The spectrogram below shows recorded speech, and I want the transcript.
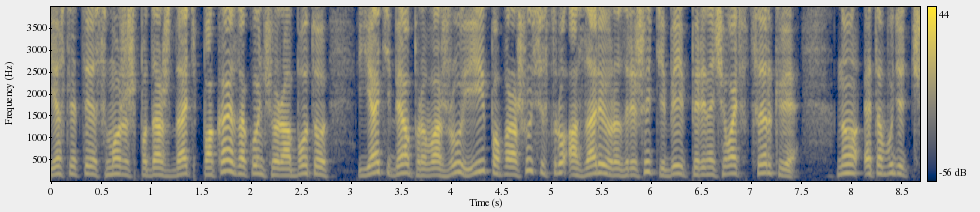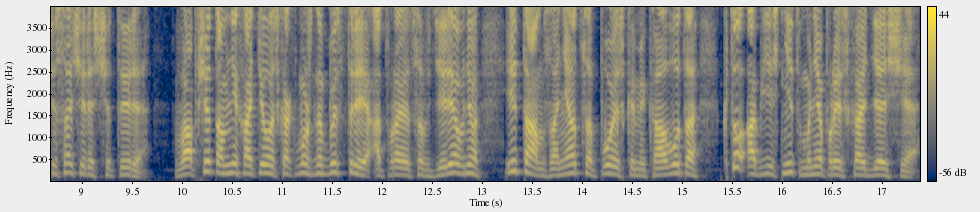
Если ты сможешь подождать, пока я закончу работу, я тебя провожу и попрошу сестру Азарию разрешить тебе переночевать в церкви. Но это будет часа через четыре. Вообще-то мне хотелось как можно быстрее отправиться в деревню и там заняться поисками кого-то, кто объяснит мне происходящее.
